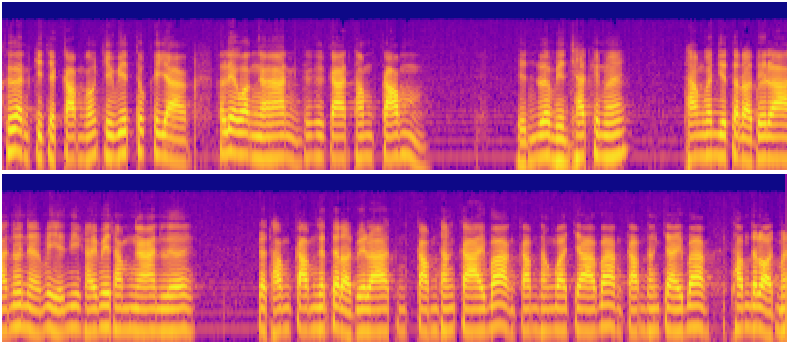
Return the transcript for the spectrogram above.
เคลื่อนกิจกรรมของชีวิตทุกอย่างเขาเรียกว่างานก็คือการทำกรรม เห็นเริ่มเห็นชัดขึ้นไหมทำกันอยู่ตลอดเวลานั่นเนี่ยไม่เห็นมีใครไม่ทำงานเลยก็ทำกรรมกันตลอดเวลากรรมทางกายบ้าง กรรมทางวาจาบ้าง กรรมทางใจบ้างทำตลอดไหม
